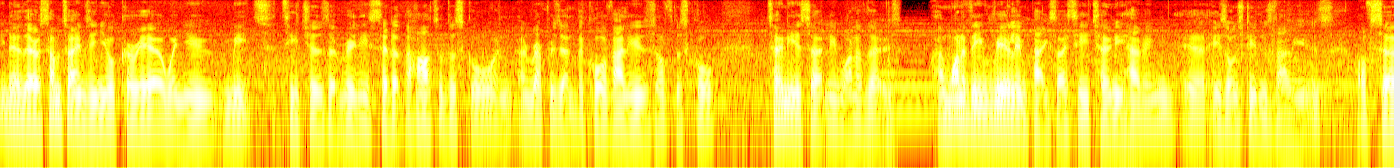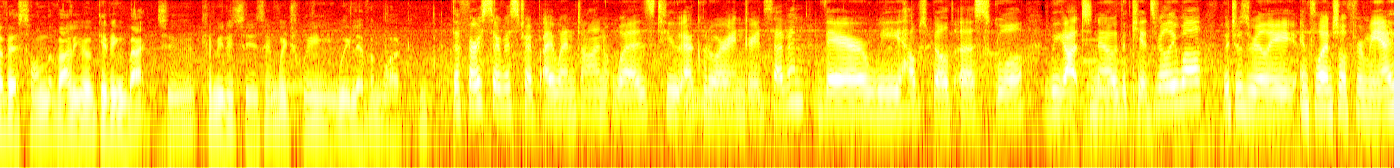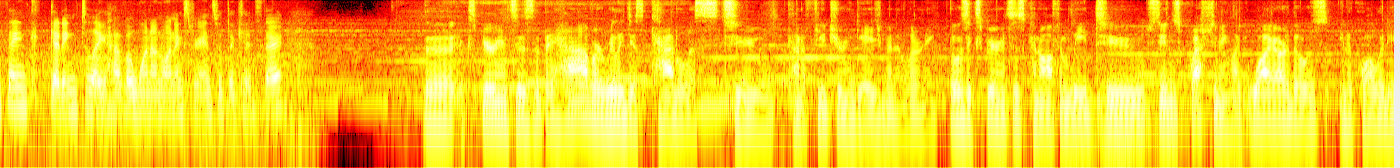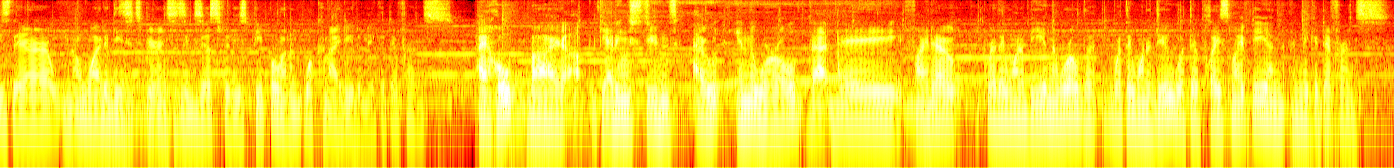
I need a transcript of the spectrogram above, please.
You know, there are sometimes in your career when you meet teachers that really sit at the heart of the school and, and represent the core values of the school. Tony is certainly one of those. And one of the real impacts I see Tony having uh, is on students' values of service, on the value of giving back to communities in which we, we live and work. The first service trip I went on was to Ecuador in grade seven. There we helped build a school. We got to know the kids really well, which was really influential for me, I think, getting to like have a one-on-one -on -one experience with the kids there the experiences that they have are really just catalysts to kind of future engagement and learning. Those experiences can often lead to students questioning like why are those inequalities there? You know, why do these experiences exist for these people and what can I do to make a difference? I hope by uh, getting students out in the world that they find out where they want to be in the world, what they want to do, what their place might be and, and make a difference.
